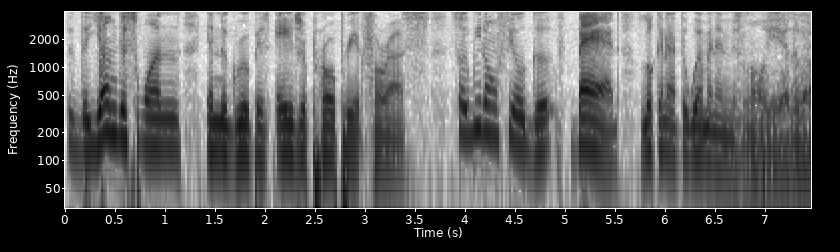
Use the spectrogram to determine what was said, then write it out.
the youngest one in the group is age appropriate for us, so we don't feel good bad looking at the women in this low oh, here. Look at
